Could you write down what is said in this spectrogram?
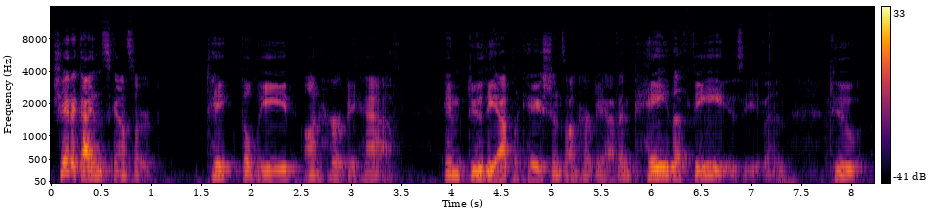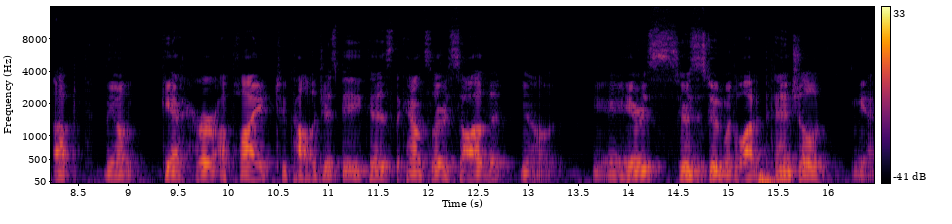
she had a guidance counselor take the lead on her behalf and do the applications on her behalf and pay the fees even to up you know get her applied to colleges because the counselors saw that you know here's here's a student with a lot of potential. Yeah,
